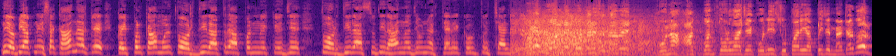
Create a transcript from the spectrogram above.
नहीं अभी आपने ऐसा कहा ना कि કઈ પણ કામ હોય તો અડધી રાત્રે આપણને કહેજે તો અડધી રાત સુધી રાહ ન જવું ને અત્યારે કહું તો ચાલે અરે બોલ ને કોણ તને સતાવે કોના હાથ પગ તોડવા છે કોની સુપારી આપવી છે મેટર બોલ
